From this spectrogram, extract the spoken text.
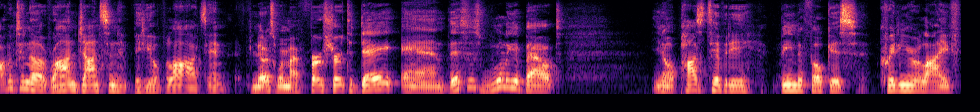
welcome to another Ron Johnson video vlogs. And if you notice, we're my first shirt today, and this is really about, you know, positivity, being the focus, creating your life,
